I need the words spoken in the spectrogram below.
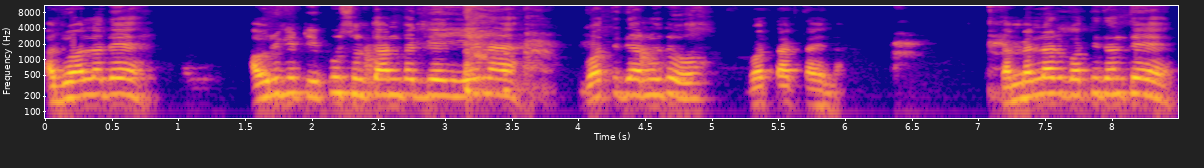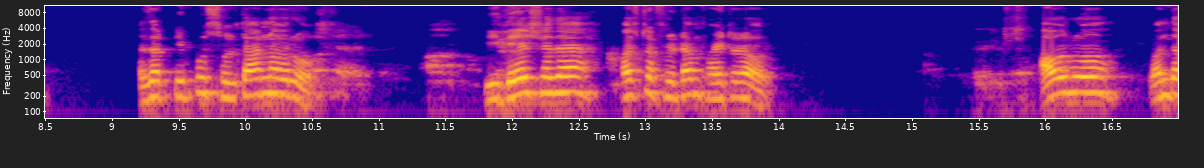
ಅದು ಅಲ್ಲದೆ ಅವರಿಗೆ ಟಿಪ್ಪು ಸುಲ್ತಾನ್ ಬಗ್ಗೆ ಏನ ಗೊತ್ತಿದೆ ಅನ್ನೋದು ಗೊತ್ತಾಗ್ತಾ ಇಲ್ಲ. ತಮ್ಮೆಲ್ಲರೂ ಗೊತ್ತಿದ್ದಂತೆ ಅದರ ಟಿಪ್ಪು ಸುಲ್ತಾನ್ ಅವರು ಈ ದೇಶದ ಫಸ್ಟ್ ಫ್ರೀಡಮ್ ಫೈಟರ್ ಅವರು. ಅವರು ಒಂದು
